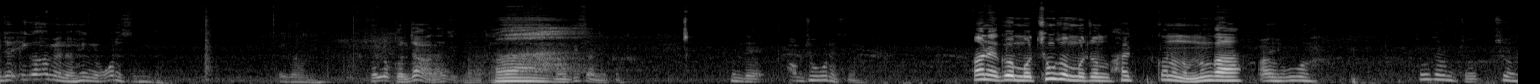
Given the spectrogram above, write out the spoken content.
이제 이거 하면은 형님 오래 씁니다. 이거 하면 별로 권장 안 하지. 내가 잘. 아 너무 비싸니까. 근데 엄청 오래 써요. 안에 그 뭐 청소 뭐 좀 할 거는 없는가? 아니 우와. 청소하면 좋죠.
